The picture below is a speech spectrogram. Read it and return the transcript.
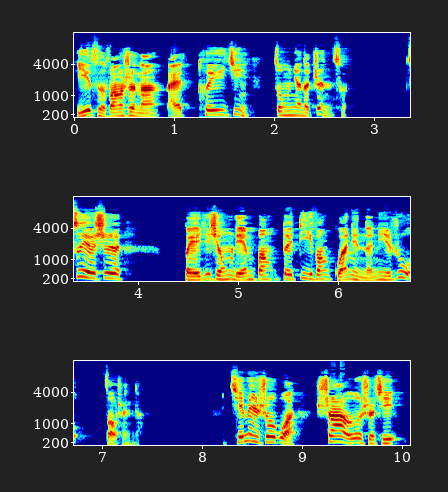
以此方式呢来推进中央的政策。这也是北极熊联邦对地方管理能力弱造成的。前面说过，沙俄时期。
